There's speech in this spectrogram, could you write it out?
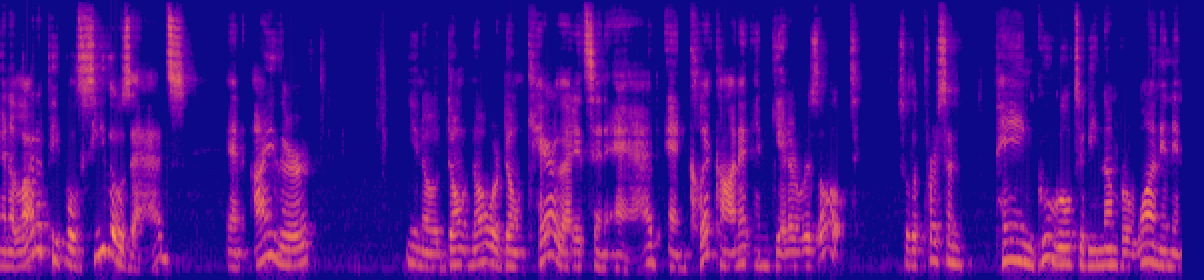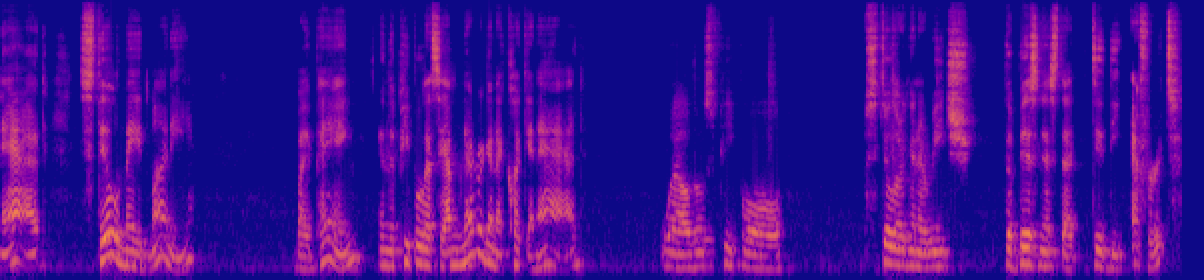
and a lot of people see those ads and either you know don't know or don't care that it's an ad and click on it and get a result. So the person paying Google to be number one in an ad still made money by paying, and the people that say, I'm never going to click an ad, well, those people still are going to reach the business that did the effort.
